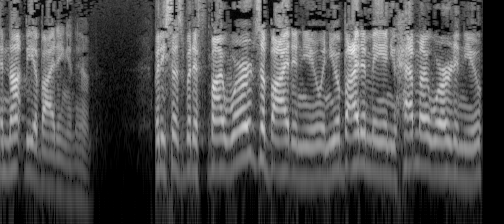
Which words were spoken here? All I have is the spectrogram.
and not be abiding in Him. But he says, but if my words abide in you and you abide in me and you have my word in you,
